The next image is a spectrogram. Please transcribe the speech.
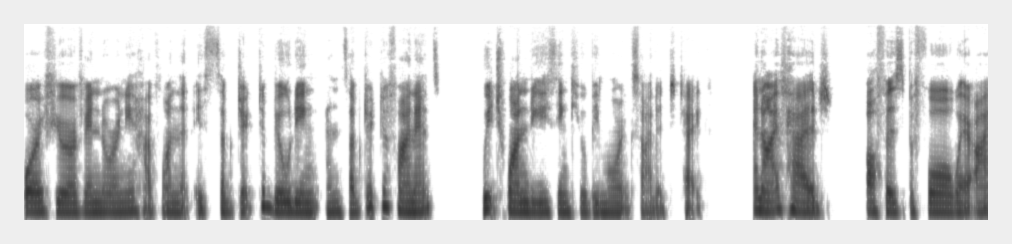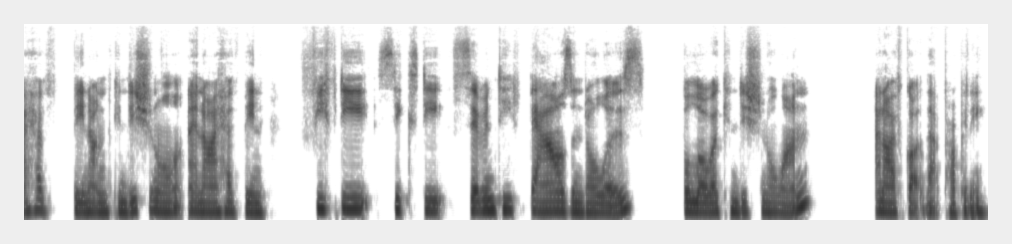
or if you're a vendor and you have one that is subject to building and subject to finance, Which one do you think you'll be more excited to take? And I've had offers before where I have been unconditional and I have been 50, 60, 70,000 dollars below a conditional one and I've got that property.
